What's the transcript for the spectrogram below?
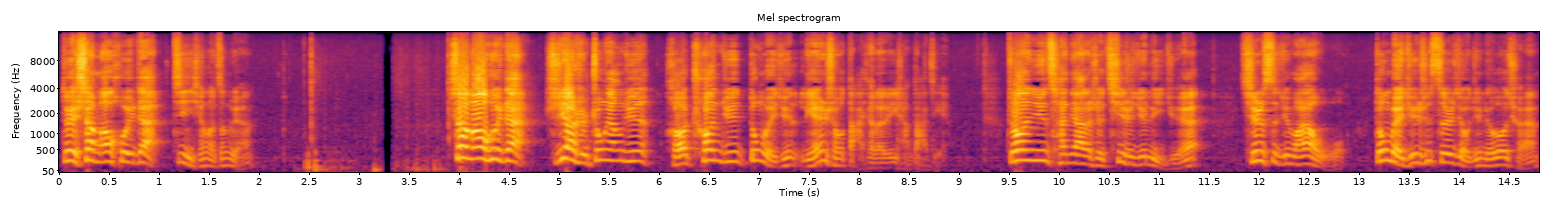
对上高会战进行了增援。上高会战实际上是中央军和川军、东北军联手打下来的一场大捷。中央军参加的是七十军李觉、七十四军王耀武，东北军是四十九军刘伯全，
